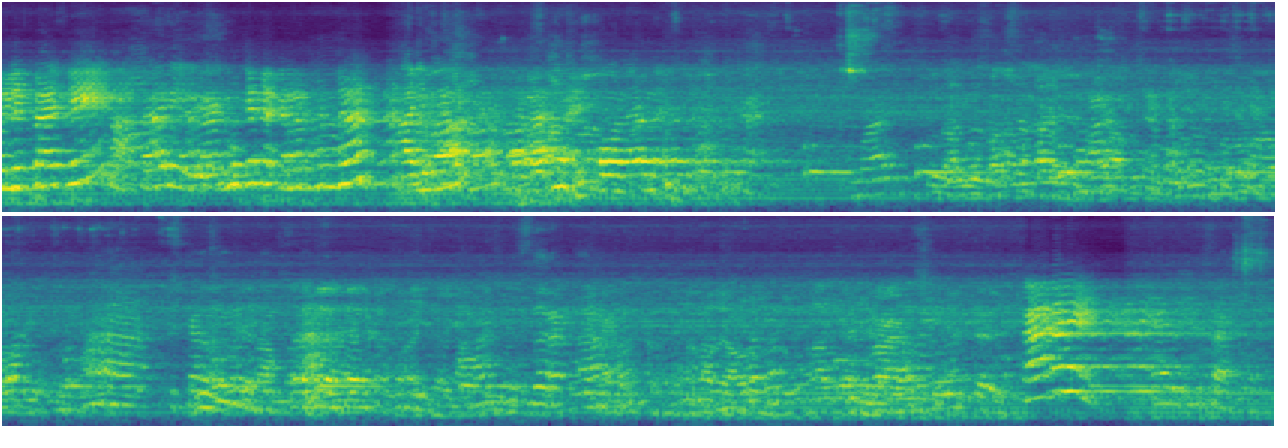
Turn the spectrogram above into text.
पाहिजे म्हातारी. मुख्य तक्रार म्हणतात. काय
